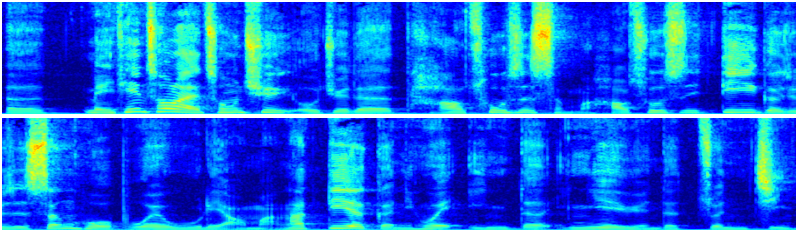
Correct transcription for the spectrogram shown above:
呃，每天冲来冲去，我觉得好处是什么？好处是第一个就是生活不会无聊嘛。那第二个你会赢得营业员的尊敬，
